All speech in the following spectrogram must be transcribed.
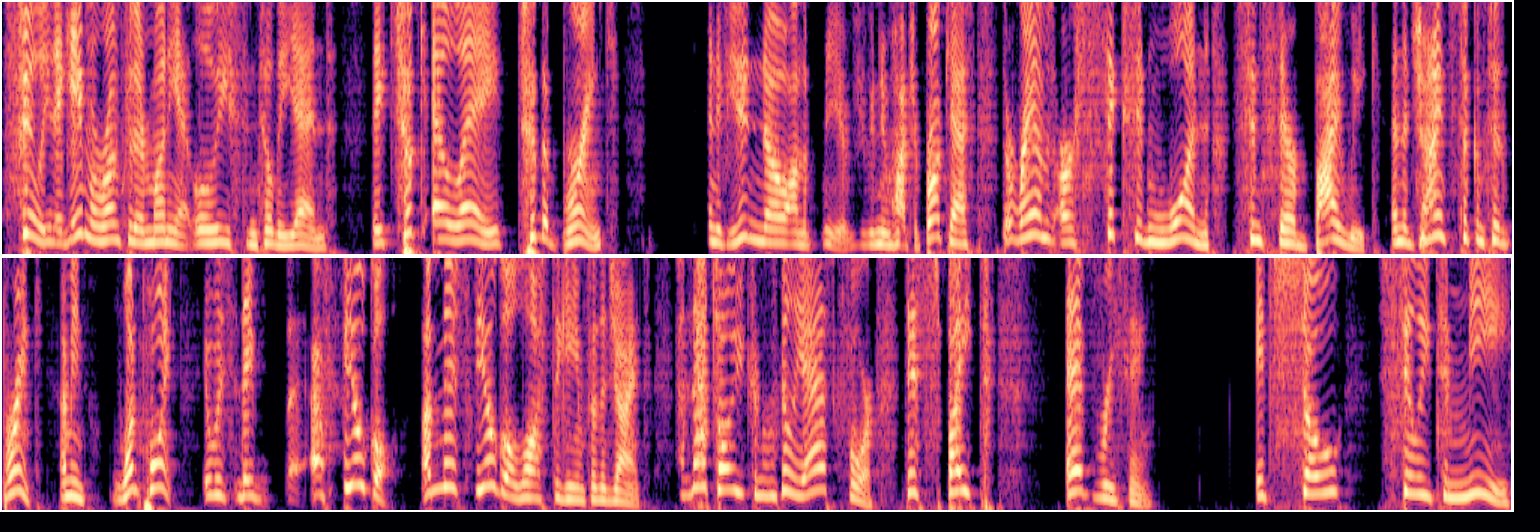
Philly. They gave them a run for their money at least until the end. They took LA to the brink. And if you didn't know on the if you didn't watch a broadcast, the Rams are six and one since their bye week, and the Giants took them to the brink. I mean, one point it was they a field goal a missed field goal lost the game for the Giants. And that's all you can really ask for, despite everything. It's so silly to me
